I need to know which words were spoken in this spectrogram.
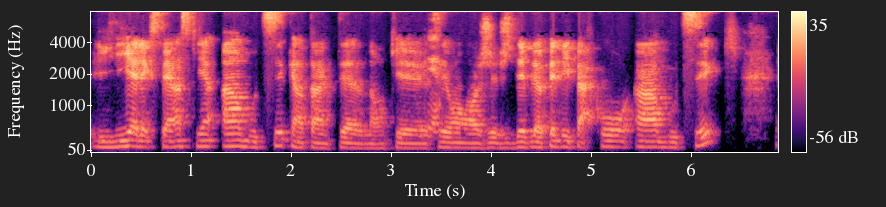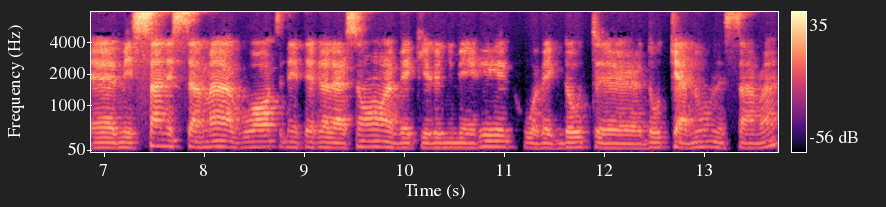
lié à l'expérience client en boutique en tant que tel. Donc, euh, je, je, développais des parcours en boutique, euh, mais sans nécessairement avoir d'interrelation avec le numérique ou avec d'autres euh, d'autres canaux nécessairement.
